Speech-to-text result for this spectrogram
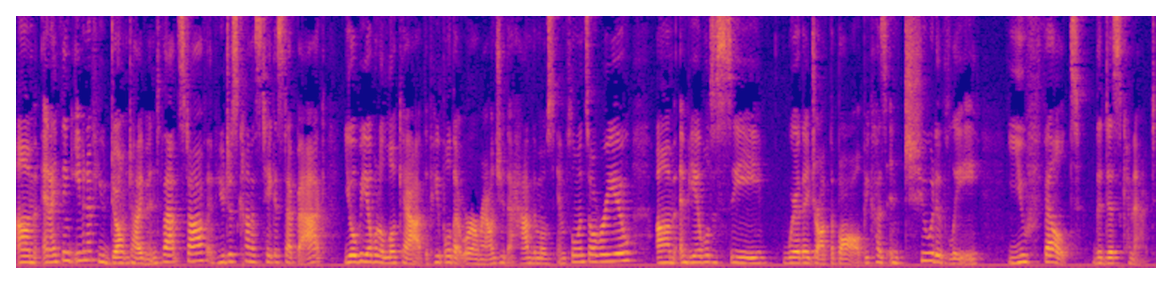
Um, and i think even if you don't dive into that stuff if you just kind of take a step back you'll be able to look at the people that were around you that had the most influence over you um, and be able to see where they dropped the ball because intuitively you felt the disconnect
